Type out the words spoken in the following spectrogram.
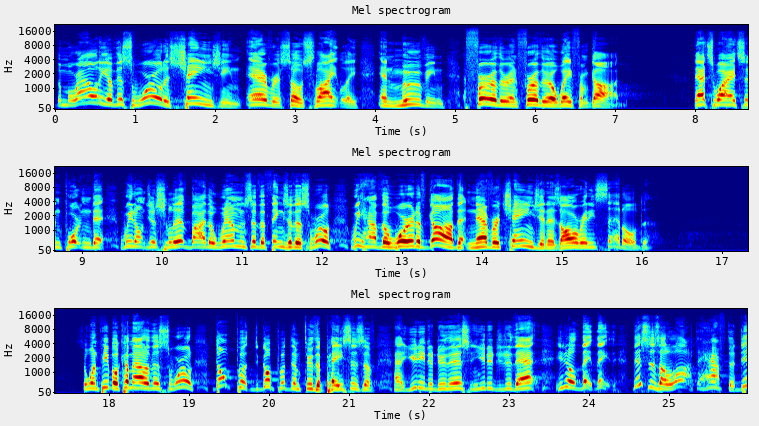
The morality of this world is changing ever so slightly and moving further and further away from God. That's why it's important that we don't just live by the whims of the things of this world. We have the Word of God that never changes and is already settled. So when people come out of this world, don't put go put them through the paces of uh, you need to do this and you need to do that. You know, they, they, this is a lot to have to deal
